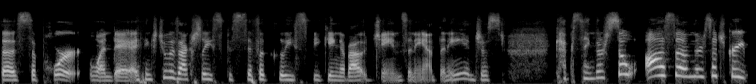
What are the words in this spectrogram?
the support one day. I think she was actually specifically speaking about James and Anthony and just kept saying, They're so awesome. They're such great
